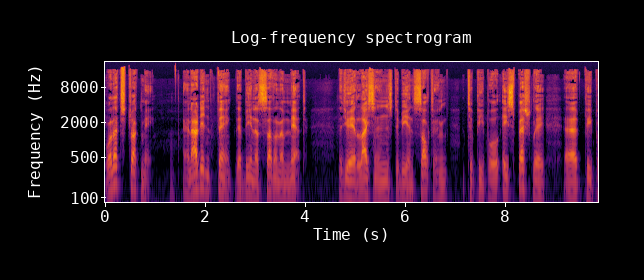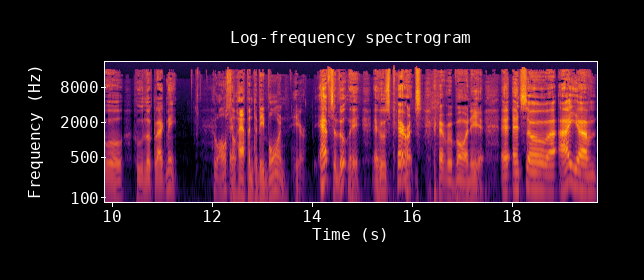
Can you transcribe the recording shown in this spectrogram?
Well, that struck me. And I didn't think that being a Southerner meant that you had license to be insulting to people, especially uh, people who look like me. Who also happened to be born here. Absolutely, and whose parents were born here. And, so uh, I um,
